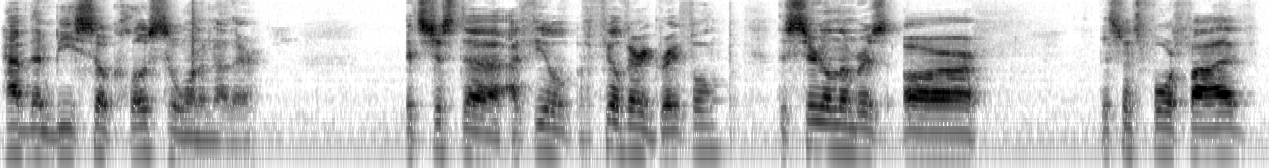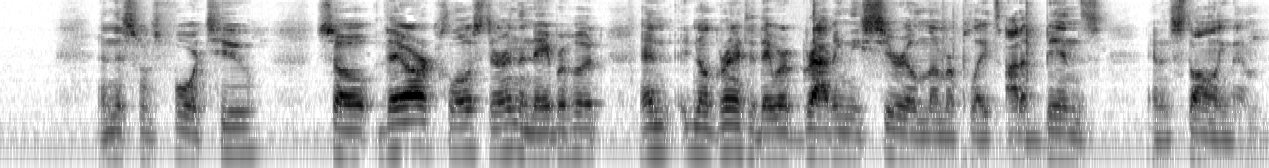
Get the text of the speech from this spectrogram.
have them be so close to one another, it's just, uh, I feel feel very grateful. The serial numbers are, this one's 4-5 and this one's 4-2. So they are close, they're in the neighborhood. And, you know, granted, they were grabbing these serial number plates out of bins and installing them.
